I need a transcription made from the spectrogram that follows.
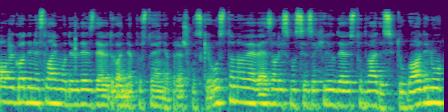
ove godine slavimo 99 godine postojanja preškolske ustanove, vezali smo se za 1920. godinu,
